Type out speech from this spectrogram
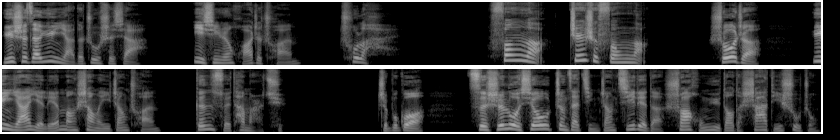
于是，在韵雅的注视下，一行人划着船出了海。疯了，真是疯了！说着，韵雅也连忙上了一张船，跟随他们而去。只不过此时洛修正在紧张激烈的刷红玉刀的杀敌术中。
